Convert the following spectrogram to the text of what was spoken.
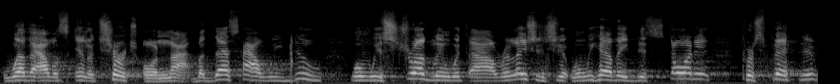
whether I was in a church or not. But that's how we do when we're struggling with our relationship, when we have a distorted perspective,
